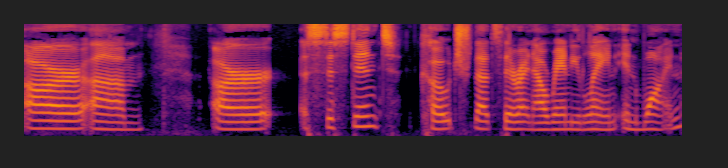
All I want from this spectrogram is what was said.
our um, our assistant coach that's there right now, Randy Lane in wine,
